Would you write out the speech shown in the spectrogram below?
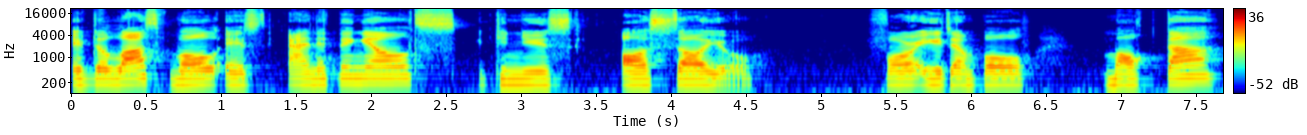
If the last vowel is anything else, you can use 어써요. For example, 먹다,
